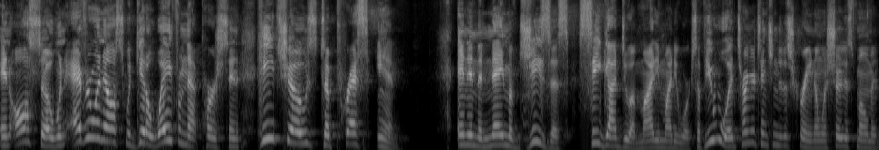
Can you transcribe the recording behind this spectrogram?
and also when everyone else would get away from that person, he chose to press in and in the name of Jesus, see God do a mighty, mighty work. So if you would, turn your attention to the screen. I want to show you this moment.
